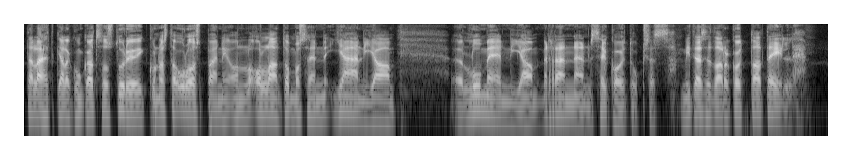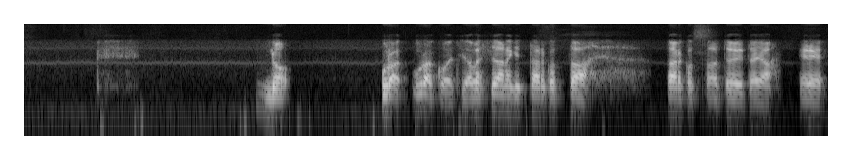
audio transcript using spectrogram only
tällä hetkellä kun katsoo studioikkunasta ulospäin, niin on, ollaan tuommoisen jään ja lumen ja rännän sekoituksessa. Mitä se tarkoittaa teille? No ura, urakoitsijalle se ainakin tarkoittaa, tarkoittaa töitä ja ere,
